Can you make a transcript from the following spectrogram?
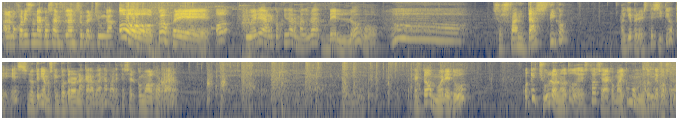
A lo mejor es una cosa en plan súper chunga ¡Oh! ¡Cofre! ¡Oh! Tu eres ha recogido armadura del lobo ¡Oh! Eso es fantástico Oye, pero ¿este sitio qué es? ¿No teníamos que encontrar una caravana? Parece ser como algo raro Perfecto, muere tú Oh, qué chulo, ¿no? Todo esto, o sea, como hay como un montón de cosas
